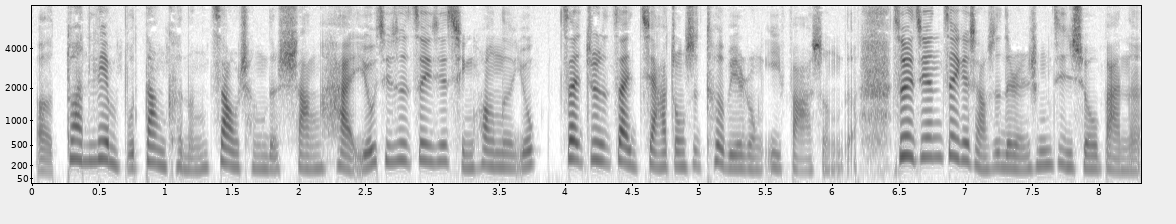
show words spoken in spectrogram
呃锻炼不当可能造成的伤害，尤其是这些情况呢，有在就是在家中是特别容易发生的。所以今天这个小时的人生进修班呢，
